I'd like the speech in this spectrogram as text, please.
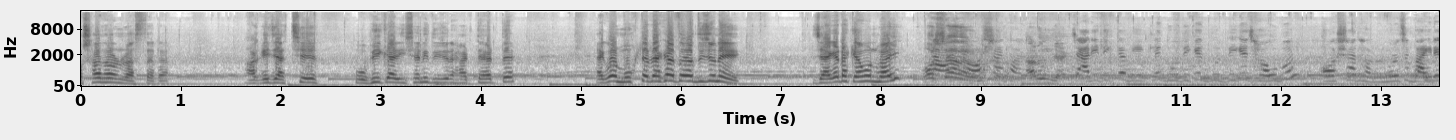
অসাধারণ রাস্তাটা। আগে যাচ্ছে অভিক আর ঈশানি দুজনে হাঁটতে হাঁটতে। একবার মুখটা দেখা তোরা দুজনে। জায়গাটা কেমন ভাই? অসাধারণ। দারুণ চারিদিকটা দেখলে দুদিকে দুদিকে ঝাউবন অসাধারণ। মনে হচ্ছে বাইরে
